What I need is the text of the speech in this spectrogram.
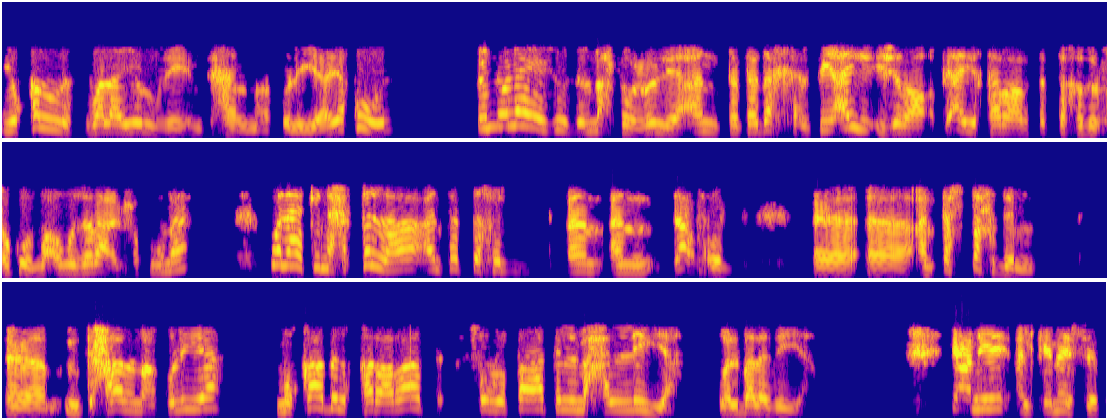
يقلص ولا يلغي امتحان المعقوليه يقول إنه لا يجوز للمحكمة العليا أن تتدخل في أي اجراء في أي قرار تتخذ الحكومة أو وزراء الحكومة ولكن يحق لها أن تتخذ أن أن تأخذ آه، آه، أن تستخدم آه، امتحان المعقولية مقابل قرارات السلطات المحلية والبلدية. يعني الكنيسة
